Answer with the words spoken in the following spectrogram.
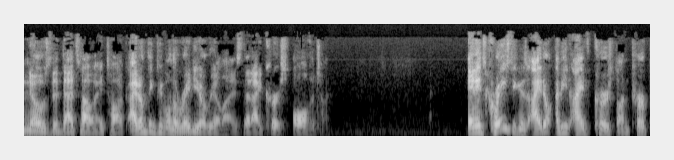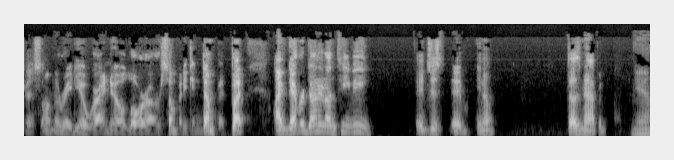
knows that that's how I talk. I don't think people on the radio realize that I curse all the time. And it's crazy because I don't, I mean, I've cursed on purpose on the radio where I know Laura or somebody can dump it, but I've never done it on TV. It just, it, you know, doesn't happen. Yeah.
